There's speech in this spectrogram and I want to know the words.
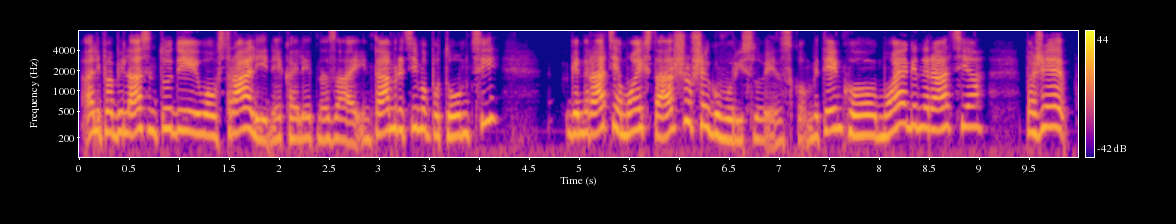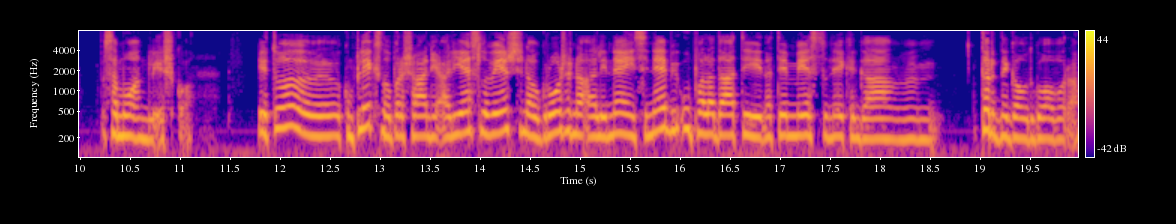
ali pa bila sem tudi v Avstraliji nekaj let nazaj in tam recimo potomci, generacija mojih staršev še govori slovensko, medtem ko moja generacija pa že samo angliško. Je to eh, kompleksno vprašanje, ali je slovenščina ogrožena ali ne in si ne bi upala dati na tem mestu nekega um, trdnega odgovora.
